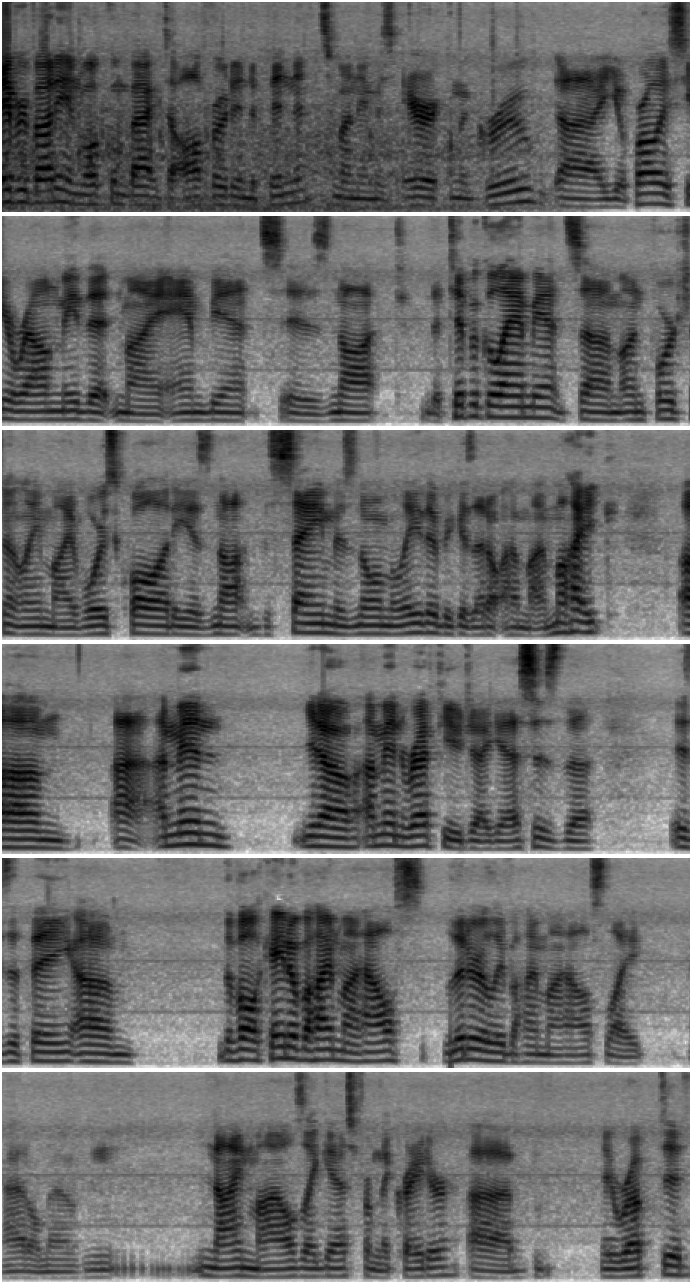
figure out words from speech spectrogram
Hey everybody, and welcome back to Off Road Independence. My name is Eric McGrew. Uh, you'll probably see around me that my ambience is not the typical ambience. Um, unfortunately, my voice quality is not the same as normal either because I don't have my mic. Um, I, am in, you know, I'm in refuge. I guess is the is the thing. Um, the volcano behind my house, literally behind my house, like I don't know, nine miles, I guess, from the crater, uh, erupted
